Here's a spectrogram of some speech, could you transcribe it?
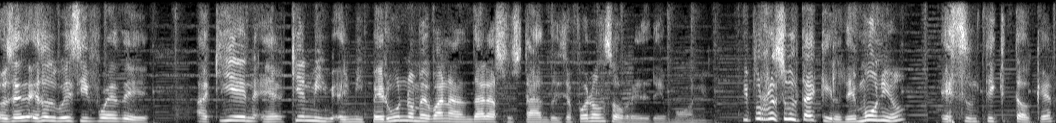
O sea, esos güey sí fue de. Aquí en, aquí en mi, en mi Perú no me van a andar asustando. Y se fueron sobre el demonio. Y pues resulta que el demonio es un TikToker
